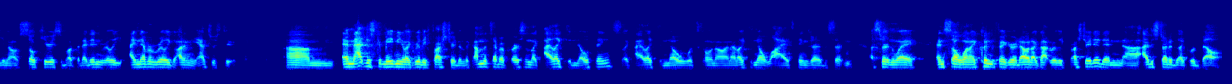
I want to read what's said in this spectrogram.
you know I was so curious about that I didn't really, I never really got any answers to. Um, and that just made me like really frustrated. Like I'm the type of person like I like to know things. Like I like to know what's going on. I like to know why things are the certain a certain way. And so when I couldn't figure it out, I got really frustrated and uh, I just started like rebel.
